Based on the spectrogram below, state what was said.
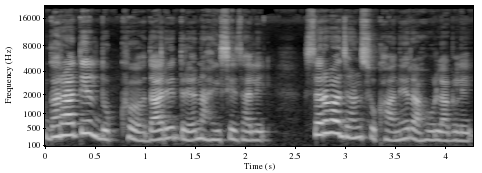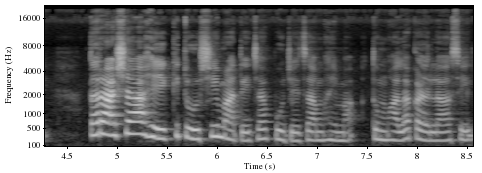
घरातील दुःख दारिद्र्य नाहीसे झाले. सर्वजण सुखाने राहू लागले. तर आशा आहे की तुळशी मातेच्या पूजेचा महिमा तुम्हाला कळला असेल.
